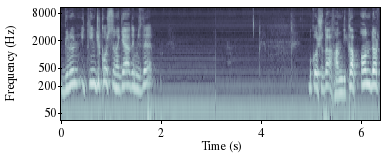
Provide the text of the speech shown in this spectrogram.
Günün ikinci koşusuna geldiğimizde bu koşuda handikap 14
